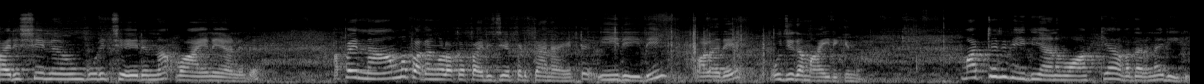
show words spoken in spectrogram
പരിശീലനവും കൂടി ചേരുന്ന വായനയാണിത്. അപ്പോൾ ഈ നാമപദങ്ങളൊക്കെ പരിചയപ്പെടുത്താനായിട്ട് ഈ രീതി വളരെ ഉചിതമായിരിക്കുന്നു. മറ്റൊരു രീതിയാണ് വാക്യാവതരണ രീതി.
